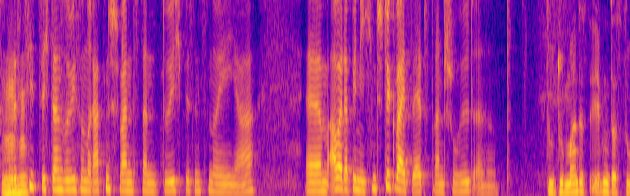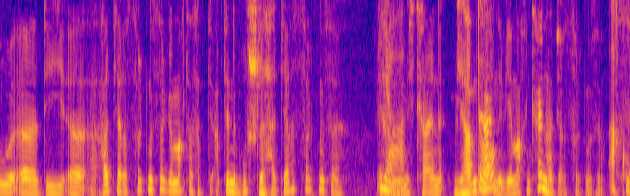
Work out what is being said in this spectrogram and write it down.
Mhm. das zieht sich dann so wie so ein Rattenschwanz dann durch bis ins neue Jahr. Ähm, aber da bin ich ein Stück weit selbst dran schuld. Also Du, du meintest eben, dass du äh, die äh, Halbjahreszeugnisse gemacht hast. Habt, ihr- habt ihr in der Berufsschule Halbjahreszeugnisse? Wir Ja. haben nämlich keine. Wir haben Doch. keine. Wir machen keine Halbjahreszeugnisse. Ach, guck.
